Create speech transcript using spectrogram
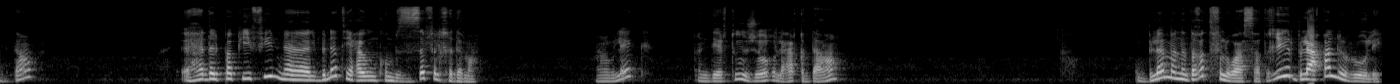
هكذا. هذا البابي فيلم البنات يعاونكم بزاف في الخدمة. هاوليك. ندير توجور العقدة. بلا ما نضغط في الوسط غير بالعقل الرولي.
